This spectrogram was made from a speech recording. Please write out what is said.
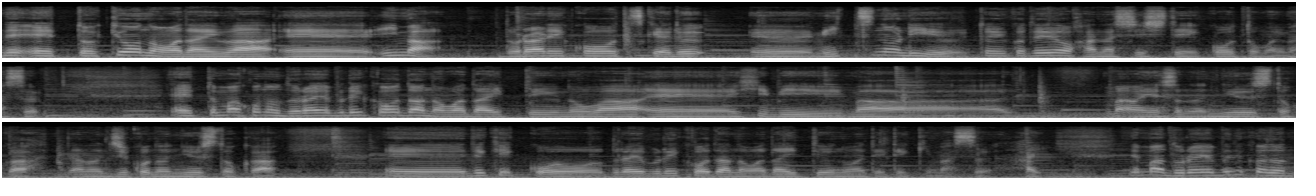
でえっと今日の話題は、えー、今ドラレコをつける、え、3つの理由ということでお話ししていこうと思います。えっとまあ、このドライブレコーダーの話題っていうのは、えー、日々、まあ、毎朝のニュースとかあの事故のニュースとか、えー、で結構ドライブレコーダーの話題っていうのは出てきます。はいでまあ、ドライブレコーダー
